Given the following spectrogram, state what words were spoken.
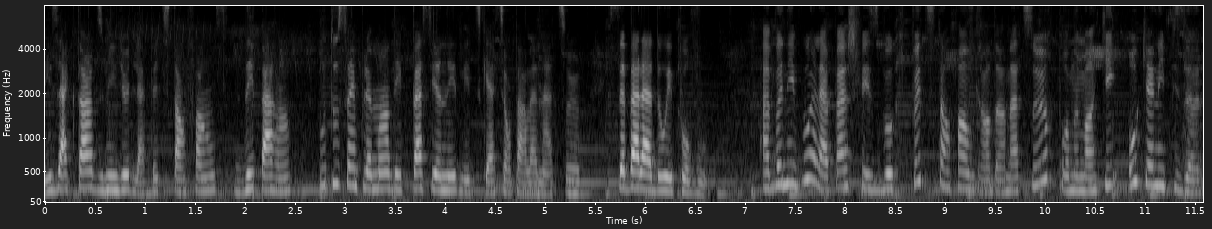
des acteurs du milieu de la petite enfance, des parents ou tout simplement des passionnés de l'éducation par la nature, ce balado est pour vous. Abonnez-vous à la page Facebook Petite Enfance Grandeur Nature pour ne manquer aucun épisode.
